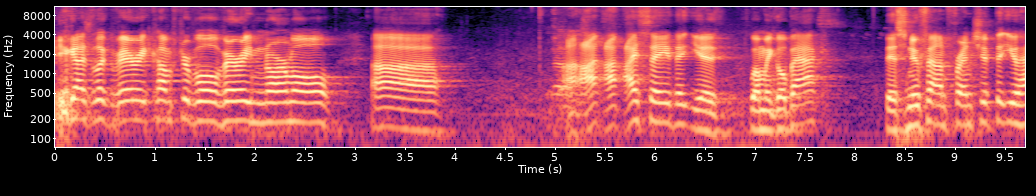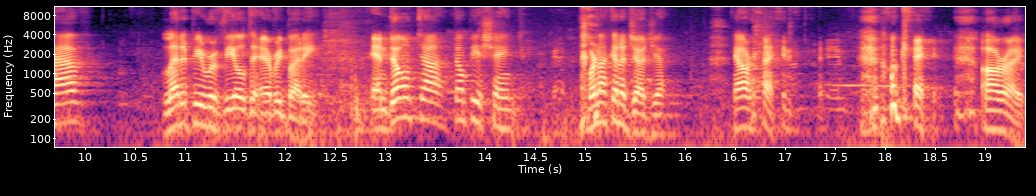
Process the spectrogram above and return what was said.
you guys look very comfortable, very normal. Uh, I, I, I say that you, when we go back, this newfound friendship that you have, let it be revealed to everybody, and don't uh, don't be ashamed. We're not going to judge you. All right. okay. All right.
